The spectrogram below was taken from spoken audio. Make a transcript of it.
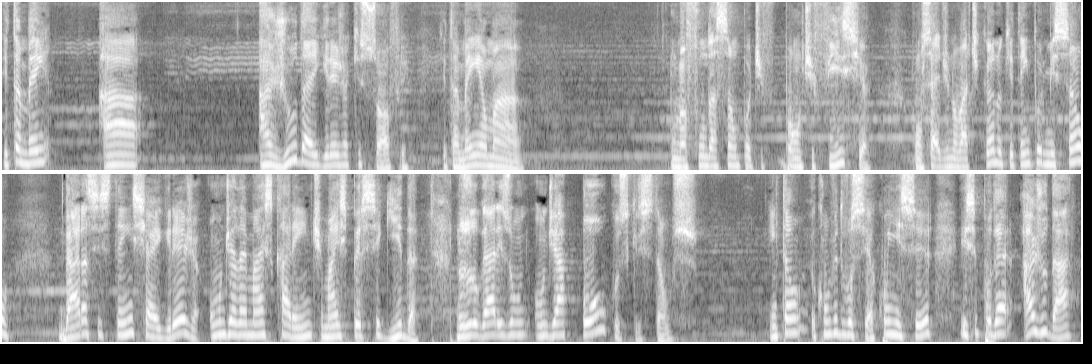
e também a ajuda à igreja que sofre, que também é uma uma fundação pontifícia com sede no Vaticano que tem por missão dar assistência à igreja onde ela é mais carente, mais perseguida, nos lugares onde há poucos cristãos. Então, eu convido você a conhecer e, se puder, ajudar.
